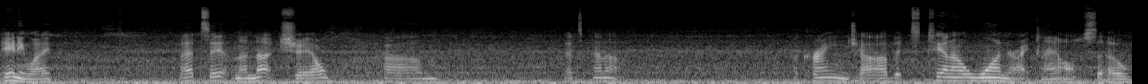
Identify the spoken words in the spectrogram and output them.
anyway, that's it in a nutshell. Um, that's kind of a crane job. It's 10.01 right now, so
